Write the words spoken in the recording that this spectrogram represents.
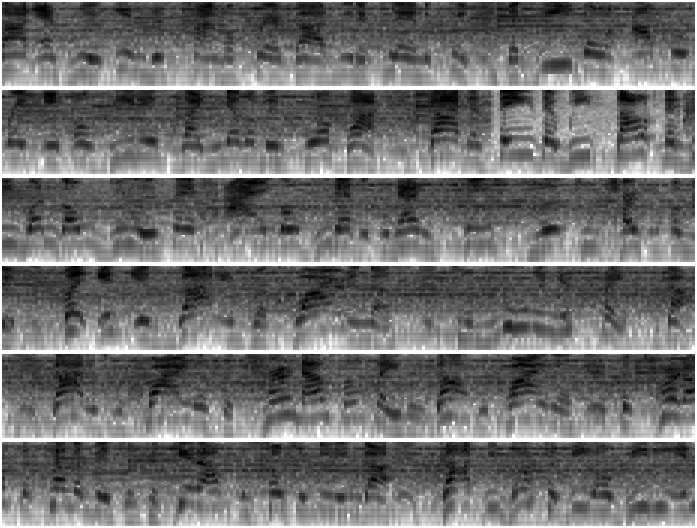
God, as we're in this time of prayer, God, we declare and decree that we going to operate in obedience like never before, God. God, the things that we thought that we wasn't going to do and say, I ain't going to do that because that seems look too churchy for me. But if, if God is requiring us to move in this place to God, God is requiring us to turn down some places. God's requiring us to turn off the television, to get off the social media, God. God, we want to be obedient in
